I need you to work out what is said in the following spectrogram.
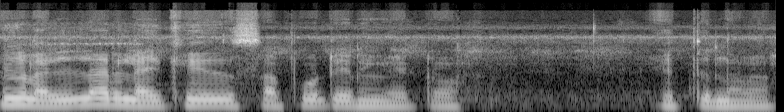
നിങ്ങളെല്ലാവരും ലൈക്ക് ചെയ്ത് സപ്പോർട്ട് ചെയ്യണം കേട്ടോ. എത്തുന്നവർ.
